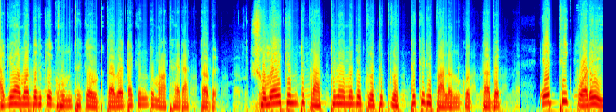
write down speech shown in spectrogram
আগে আমাদেরকে ঘুম থেকে উঠতে হবে, এটা কিন্তু মাথায় রাখতে হবে। সময়ে কিন্তু প্রার্থনা আমাদের প্রতি প্রত্যেকেরই পালন করতে হবে। এর ঠিক পরেই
